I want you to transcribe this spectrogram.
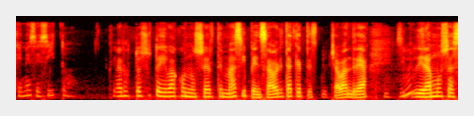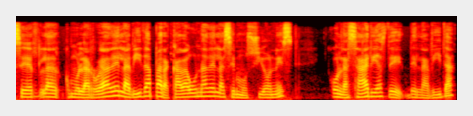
¿Qué necesito? Claro, todo eso te lleva a conocerte más y pensaba ahorita que te escuchaba, Andrea, si pudiéramos hacer la, como la rueda de la vida para cada una de las emociones con las áreas de, la vida,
